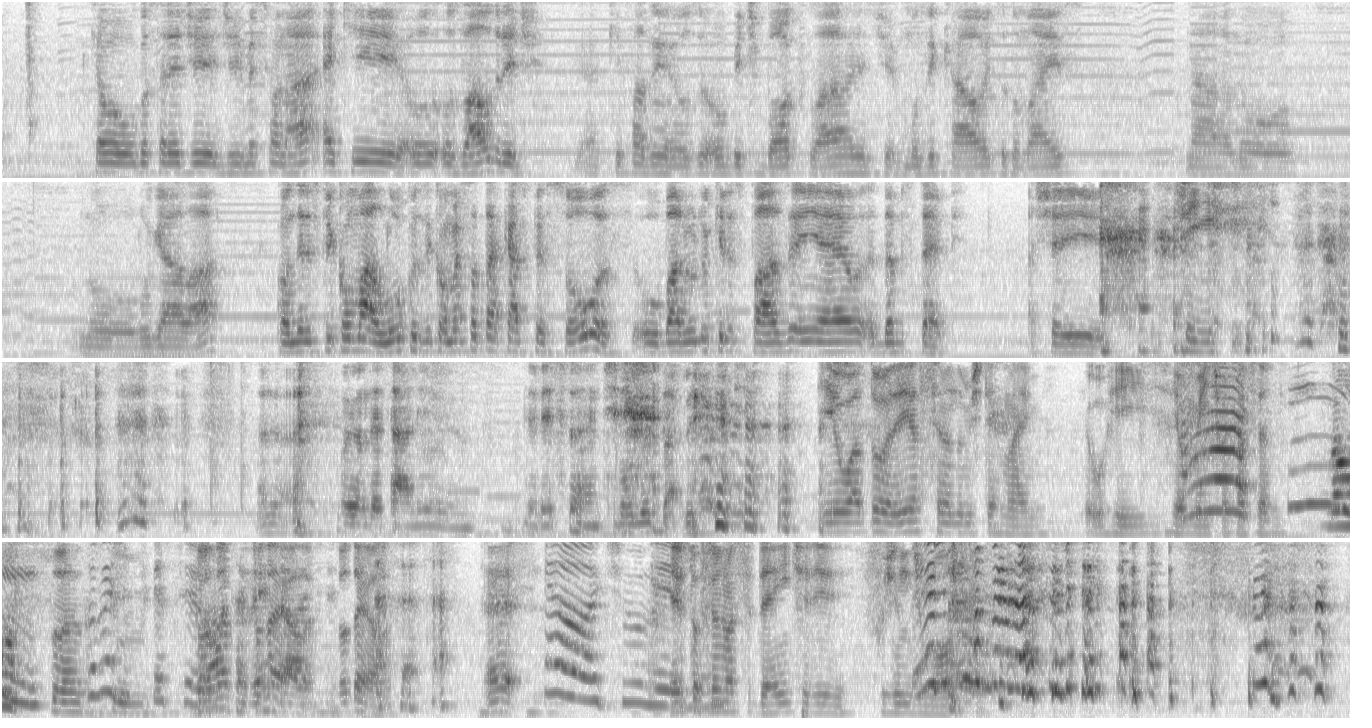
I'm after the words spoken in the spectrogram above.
que eu gostaria de, de mencionar é que os Laudred, é, que fazem os- o beatbox lá, de musical e tudo mais, na- no, no lugar lá, quando eles ficam malucos e começam a atacar as pessoas, o barulho que eles fazem é dubstep. Achei. Sim. Foi um detalhe interessante. Bom detalhe. Eu adorei a cena do Mr. Mime. Eu ri realmente ah, com essa cena. sim! Nossa! Como a gente sim. esqueceu? Toda, Nossa, é toda ela, toda ela. É, É ótimo mesmo. Ele sofrendo um acidente, ele fugindo de moto.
